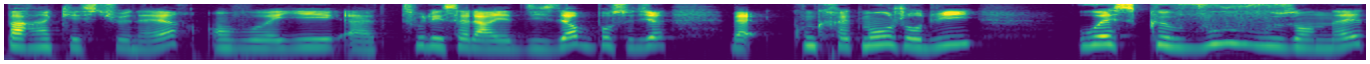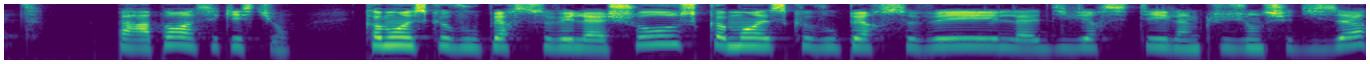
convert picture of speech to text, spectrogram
par un questionnaire envoyé à tous les salariés de Deezer pour se dire bah, concrètement aujourd'hui, où est-ce que vous vous en êtes par rapport à ces questions? Comment est-ce que vous percevez la chose? Comment est-ce que vous percevez la diversité et l'inclusion chez Deezer?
